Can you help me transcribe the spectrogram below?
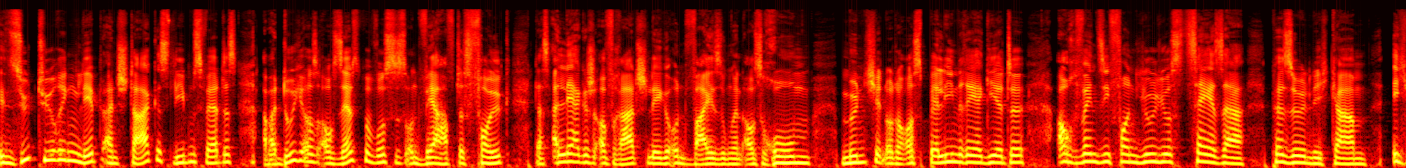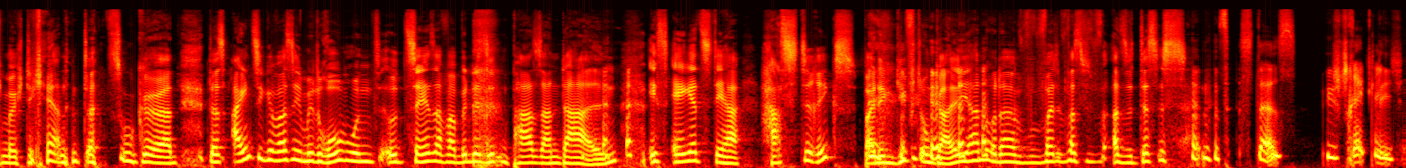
in Südthüringen lebt ein starkes, liebenswertes, aber durchaus auch selbstbewusstes und wehrhaftes Volk, das allergisch auf Ratschläge und Weisungen aus Rom, München oder Ostberlin reagierte, auch wenn sie von Julius Caesar persönlich kamen. Ich möchte gerne dazugehören. Das Einzige, was ihr mit Rom und, und Caesar verbindet, sind ein paar Sandalen. Ist er jetzt der Hasterix bei den Gift- und Galliern oder was, was? Also, das ist. Was ist das? Wie schrecklich.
